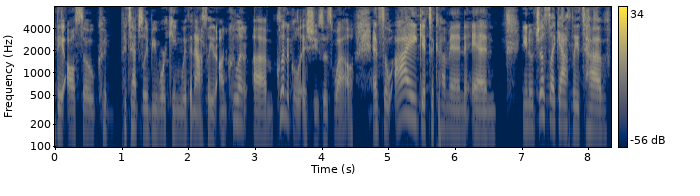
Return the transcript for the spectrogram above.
they also could potentially be working with an athlete on cl- um, clinical issues as well. And so I get to come in and, you know, just like athletes have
